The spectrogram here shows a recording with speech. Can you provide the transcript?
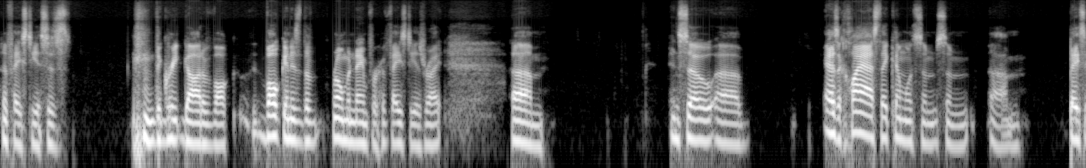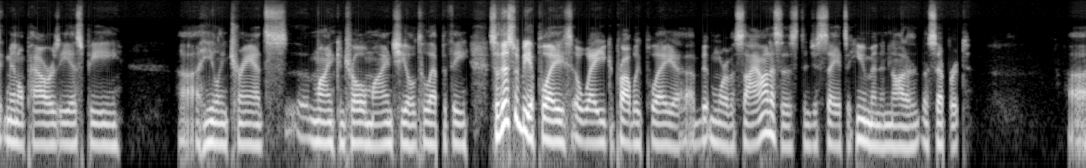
Hephaestus is the Greek god of Vulcan. Vulcan is the Roman name for Hephaestus, right? Um, and so, uh, as a class, they come with some some um, basic mental powers: ESP, uh, healing trance, uh, mind control, mind shield, telepathy. So this would be a place, a way you could probably play a, a bit more of a psionicist and just say it's a human and not a, a separate, uh,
